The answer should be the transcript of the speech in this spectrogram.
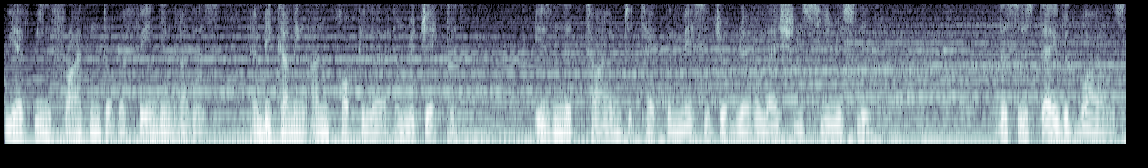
we have been frightened of offending others and becoming unpopular and rejected. Isn't it time to take the message of Revelation seriously? This is David Wiles,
